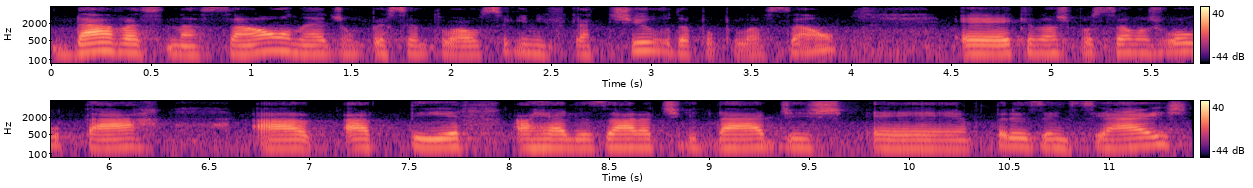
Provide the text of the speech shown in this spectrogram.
da vacinação, né, de um percentual significativo da população, é, que nós possamos voltar a, a ter, a realizar atividades é, presenciais.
